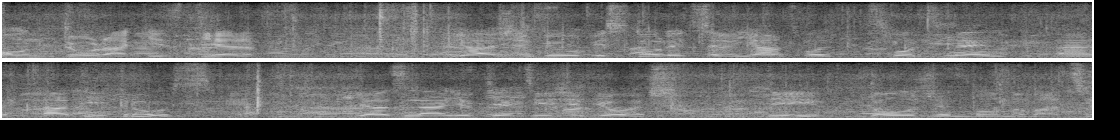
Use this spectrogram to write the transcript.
Он дурак из деревни. Я живу в столице. Я спор- спортсмен. А, а ты трус. Я знаю, где ты живешь. Ты должен волноваться.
